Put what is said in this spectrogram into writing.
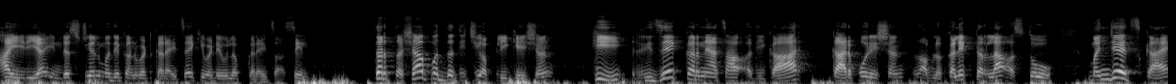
हा एरिया इंडस्ट्रियलमध्ये कन्वर्ट करायचा आहे किंवा डेव्हलप करायचा असेल तर तशा पद्धतीची अप्लिकेशन ही रिजेक्ट करण्याचा अधिकार कॉर्पोरेशन आपलं कलेक्टरला असतो. म्हणजेच काय?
